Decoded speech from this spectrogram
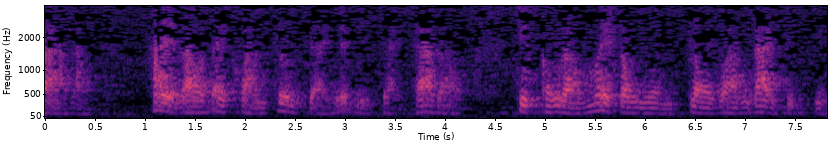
ตาเรา ให้เราได้ความชื่นใจและดีใจถ้าเราจิตของเราไม่กังวลปล่อยวางได้จริง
